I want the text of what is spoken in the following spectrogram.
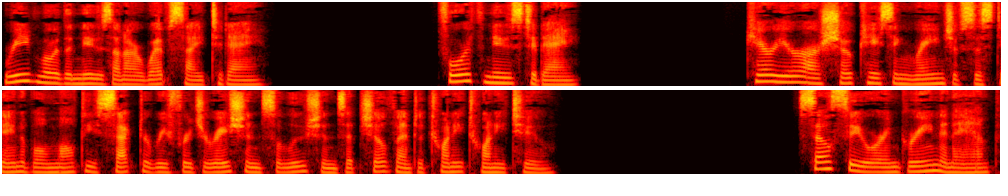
Read more the news on our website today. Fourth news today. Carrier are showcasing range of sustainable multi-sector refrigeration solutions at Chillventa 2022. Celsior and Green and Amp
